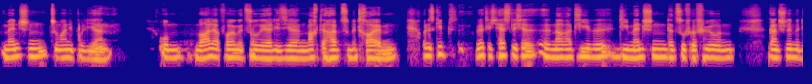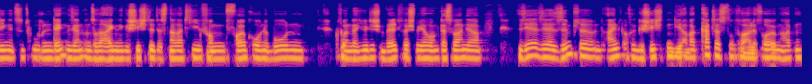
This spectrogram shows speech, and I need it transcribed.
Menschen zu manipulieren, um Wahlerfolge zu realisieren, Machterhalt zu betreiben. Und es gibt wirklich hässliche äh, Narrative, die Menschen dazu verführen, ganz schlimme Dinge zu tun. Denken Sie an unsere eigene Geschichte, das Narrativ vom Volk ohne Boden, von der jüdischen Weltverschwörung. Das waren ja sehr, sehr simple und einfache Geschichten, die aber katastrophale Folgen hatten.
